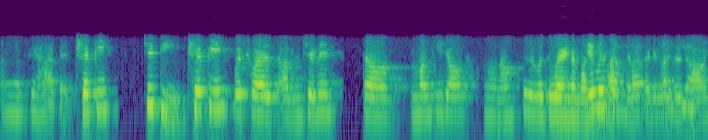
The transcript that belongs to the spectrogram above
I don't know if you have it. Chippy, Chippy. Chippy, which was um Jimin, the monkey dog. I don't know. It was wearing a monkey It was the costume, mon- but it was monkey. a dog.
